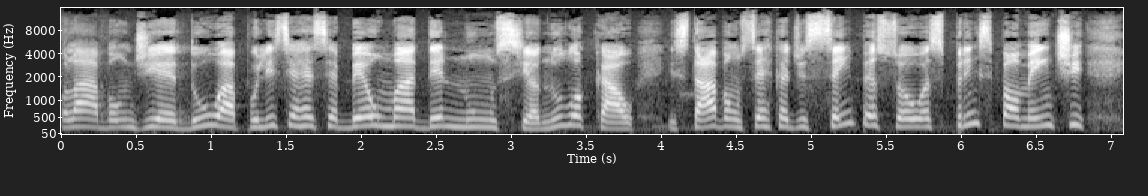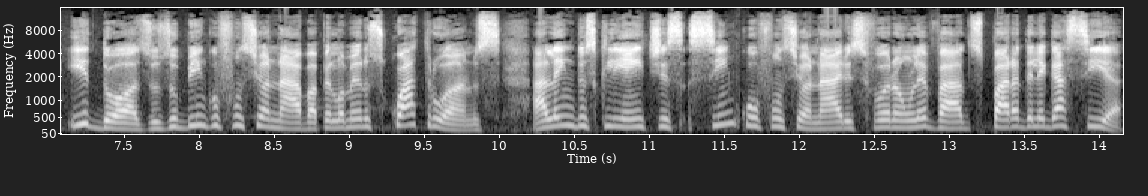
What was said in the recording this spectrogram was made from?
Olá, bom dia, Edu. A polícia recebeu uma denúncia. No local estavam cerca de 100 pessoas, principalmente idosos. O bingo funcionava há pelo menos quatro anos. Além dos clientes, cinco funcionários foram levados para a delegacia.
